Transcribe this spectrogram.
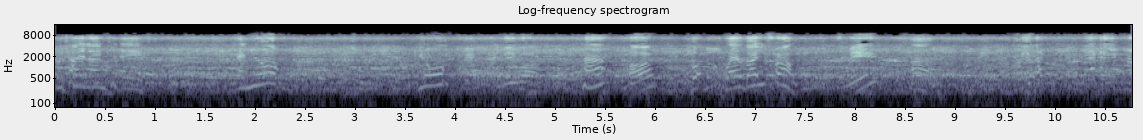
not Thailand today. And you? You? Me what? Huh? Huh? Wh- Where, where you from? Me? Uh. Where are you from?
